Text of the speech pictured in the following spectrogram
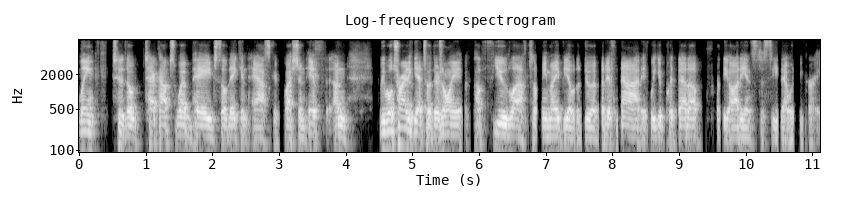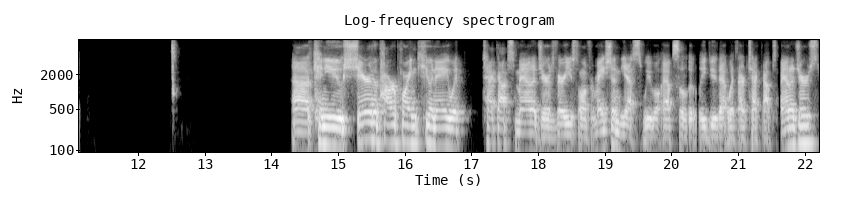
link to the Tech Ops webpage so they can ask a question? If and we will try to get to it, there's only a few left, so we might be able to do it. But if not, if we could put that up for the audience to see, that would be great. Uh, can you share the PowerPoint Q&A with Tech Ops managers? Very useful information. Yes, we will absolutely do that with our Tech Ops managers.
